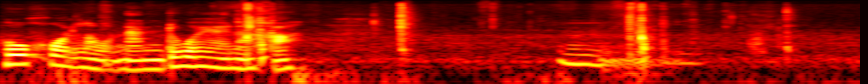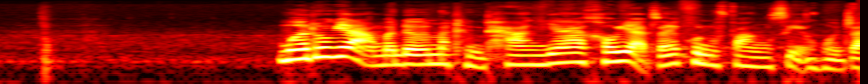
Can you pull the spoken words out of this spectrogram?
ผู้คนเหล่านั้นด้วยนะคะ เมื่อทุกอย่างมันเดินมาถึงทางแยกเขาอยากจะให้คุณฟังเสียงหัวใจ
